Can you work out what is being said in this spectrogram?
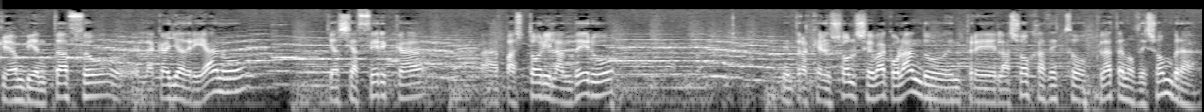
Qué ambientazo en la calle Adriano. Ya se acerca a Pastor y Landero. Mientras que el sol se va colando entre las hojas de estos plátanos de sombra.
